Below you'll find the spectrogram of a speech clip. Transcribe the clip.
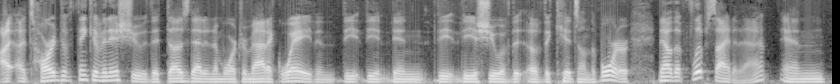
I, it's hard to think of an issue that does that in a more dramatic way than the, the than the, the issue of the of the kids on the border. Now, the flip side of that, and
